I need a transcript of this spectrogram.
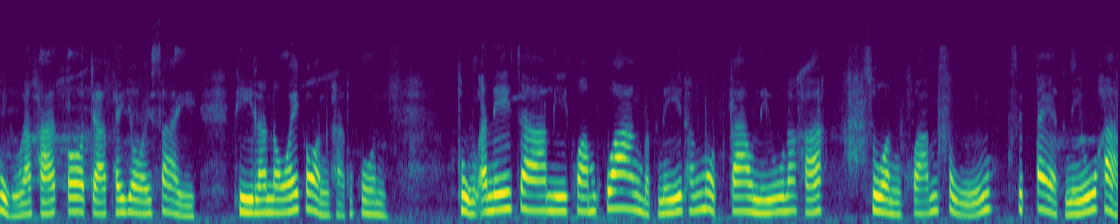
ถุงนะคะ ก็จะทยอยใส่ทีละน้อยก่อนค่ะทุกคน ถุงอันนี้จะมีความกว้างแบบนี้ทั้งหมด 9 นิ้วนะคะ ส่วนความสูง 18 นิ้วค่ะ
